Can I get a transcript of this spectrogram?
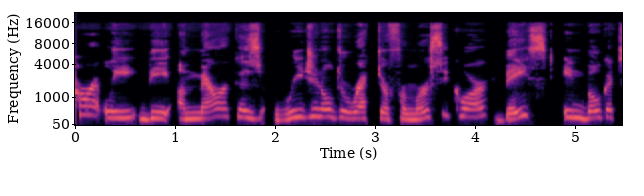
currently the America's Regional Director for Mercy Corps based in Bogota.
